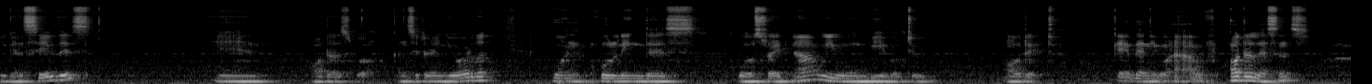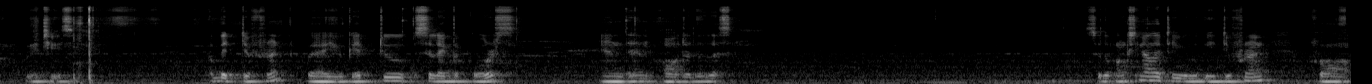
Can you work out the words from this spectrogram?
you can save this and order as well considering you're the one holding this course right now you won't be able to audit. Okay then you have order lessons which is a bit different where you get to select the course and then order the lesson. So the functionality will be different for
